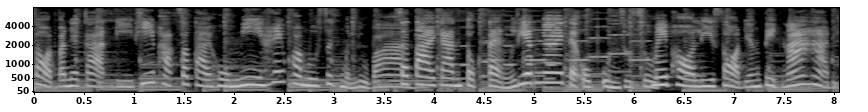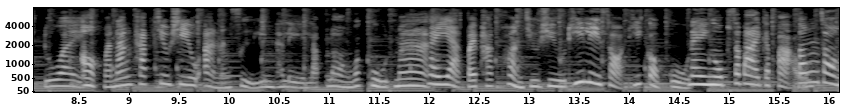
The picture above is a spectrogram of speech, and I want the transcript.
สอร์ทบรรยากาศดีที่พักสไตล์โฮมมี่ให้ความรู้สึกเหมือนอยู่บ้านสไตล์การตกแต่งเรียบง่ายแต่อบอุ่นสุดๆ ไม่พอรีสอร์ทยังติดหน้าหาดอีกด้วย ออกมานั่งพักชิลๆอ่านหนังสือริมทะเลรับรองว่ากูดมากใครอยากไปพักผ่อนชิลๆที่รีสอร์ทที่เกาะกูดในงบสบายกระเป๋า ต้องจอง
